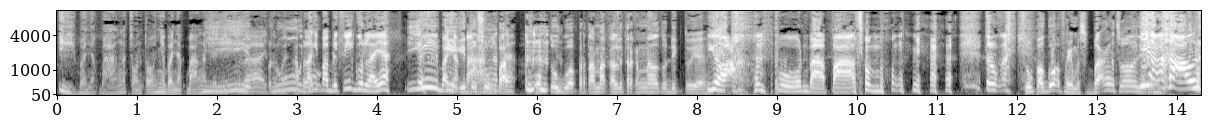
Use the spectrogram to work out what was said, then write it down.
Ih banyak banget contohnya banyak banget ya Ih, gitu lah. Itu aduh, apalagi itu- public figure lah ya. Iya, Ih, ih, banyak itu banget sumpah. ya. Waktu gua pertama kali terkenal tuh dik tuh ya. Ya ampun bapak sombongnya. Terus Sumpah gua famous banget soalnya. Ya Allah,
